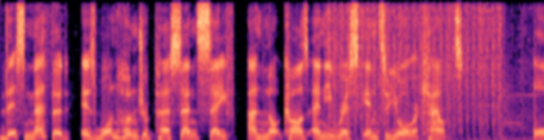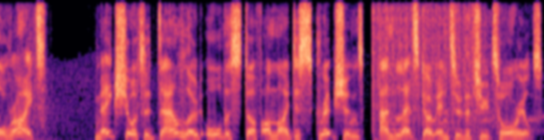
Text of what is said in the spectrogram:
This method is 100% safe and not cause any risk into your account. Alright, make sure to download all the stuff on my descriptions and let's go into the tutorials.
